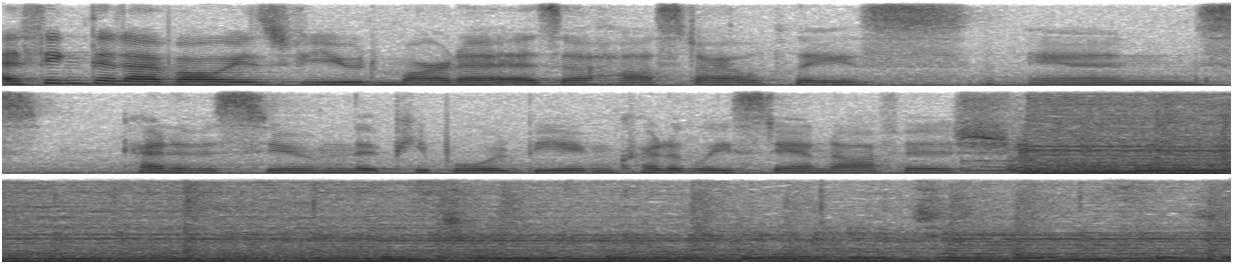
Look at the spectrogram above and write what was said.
I think that I've always viewed MARTA as a hostile place and kind of assumed that people would be incredibly standoffish. This train is bound for H2 Station.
